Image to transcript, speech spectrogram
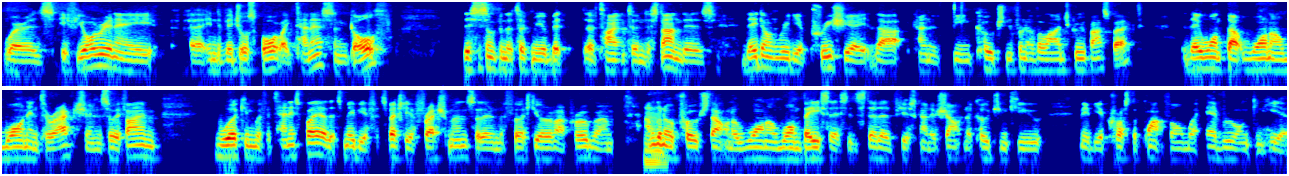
Whereas if you're in a, a individual sport like tennis and golf, this is something that took me a bit of time to understand. Is they don't really appreciate that kind of being coached in front of a large group aspect they want that one-on-one interaction. So if I'm working with a tennis player that's maybe a, especially a freshman, so they're in the first year of our program, mm-hmm. I'm going to approach that on a one-on-one basis instead of just kind of shouting a coaching cue maybe across the platform where everyone can hear.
